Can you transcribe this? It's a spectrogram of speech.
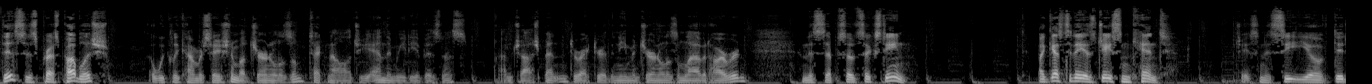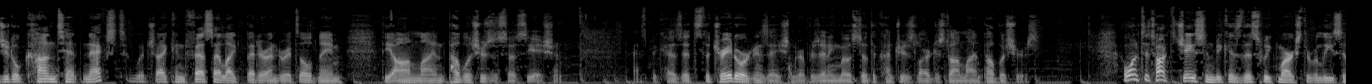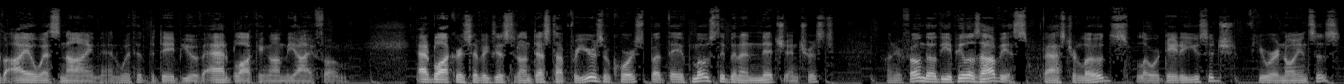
This is Press Publish, a weekly conversation about journalism, technology, and the media business. I'm Josh Benton, director of the Nieman Journalism Lab at Harvard, and this is episode 16. My guest today is Jason Kint. Jason is CEO of Digital Content Next, which I confess I like better under its old name, the Online Publishers Association. That's because it's the trade organization representing most of the country's largest online publishers. I wanted to talk to Jason because this week marks the release of iOS 9, and with it, the debut of ad blocking on the iPhone. Ad blockers have existed on desktop for years, of course, but they've mostly been a niche interest. On your phone, though, the appeal is obvious faster loads, lower data usage, fewer annoyances.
